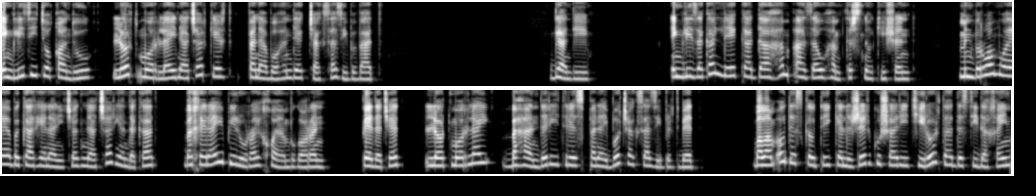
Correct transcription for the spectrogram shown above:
ئینگلیزی تۆقاند و لۆرد مۆرلای ناچار کرد پەنا بۆ هەندێک چاکسازی ببات. گاندی ئینگلیزەکان لە یەک کاتدا هەم ئازا و هەم ترسنۆکیشن من بڕوام وایە بەکارهێنانی چەک ناچاریان دەکات بە خێرایی بیر و ڕای خۆیان بگۆڕن پێدەچێت لۆرد مۆرلای بە هاندەری ترس پەنای بۆ چاکسازی بردبێت بەڵام ئەو دەستکەوتەی کە لە ژێر گوشاری تیرۆردا دەستی دەخەین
